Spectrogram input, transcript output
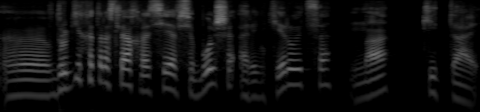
Э, в других отраслях Россия все больше ориентируется на Китай.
